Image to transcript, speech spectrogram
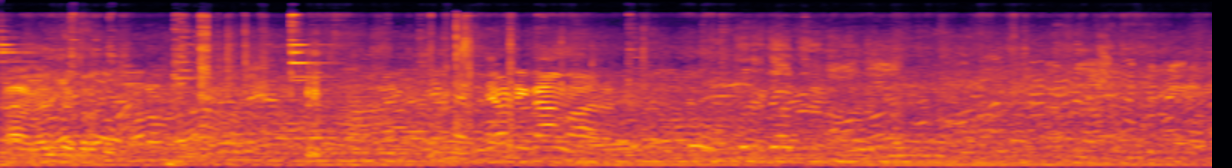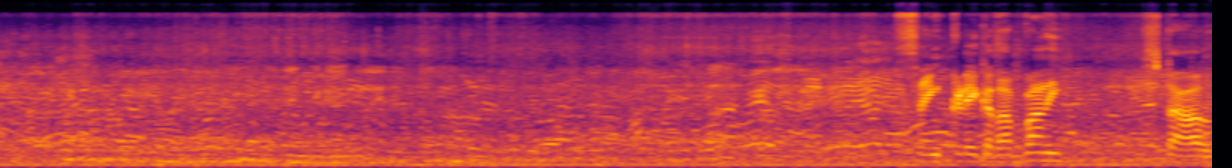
Ah, galera, tratou com ਸੈਂਕੜੇ ਕਿਤਾਬਾਂ ਦੀ ਸਟਾਲ।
